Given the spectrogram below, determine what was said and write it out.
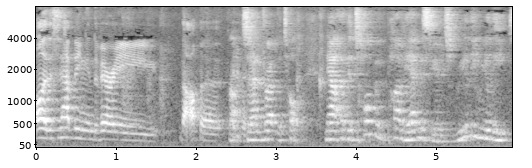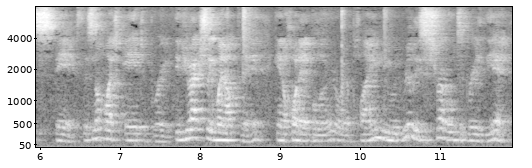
Oh, this is happening in the very the upper. Right, so at the top. Now, at the top of part of the atmosphere, it's really, really sparse. There's not much air to breathe. If you actually went up there in a hot air balloon or in a plane, you would really struggle to breathe the air.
